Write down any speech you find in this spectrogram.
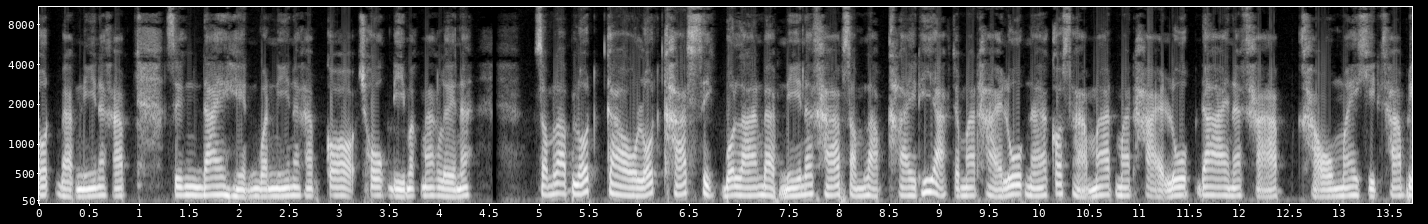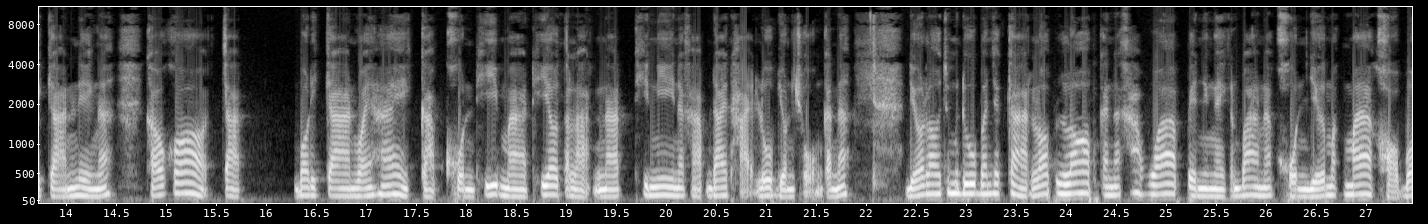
รถแบบนี้นะครับ ซึ่งได้เห็นวันนี้นะครับก็โชคดีมากๆเลยนะ สำหรับรถเก่ารถคลาสสิกโบราณแบบนี้นะครับสำหรับใครที่อยากจะมาถ่ายรูปนะ ก็สามารถมาถ่ายรูปได้นะครับ เขาไม่คิดค่าบริการนั่นเองนะเขาก็จัดบริการไว้ให้กับคนที่มาเที่ยวตลาดนัดที่นี่นะครับ ได้ถ่ายรูปยนต์โฉมกันนะ เดี๋ยวเราจะมาดูบรรยากาศรอบๆกันนะครับ ว่าเป็นยังไงกันบ้างนะ คนเยอะมากๆขอบ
